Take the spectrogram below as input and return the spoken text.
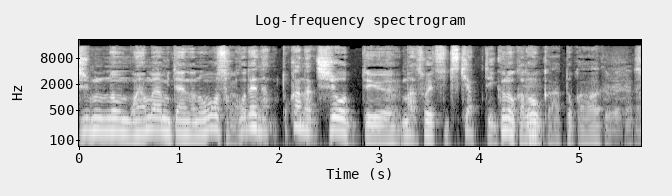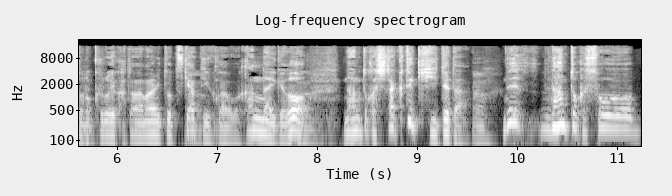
自分のモヤモヤみたいなのをそこでなんとかなしようっていう、まあ、そいつと付き合っていくのかどうかとかは、その黒い塊と付き合っていくかわかんないけど、なんとかしたくて聞いてた。で、なんとかそう、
